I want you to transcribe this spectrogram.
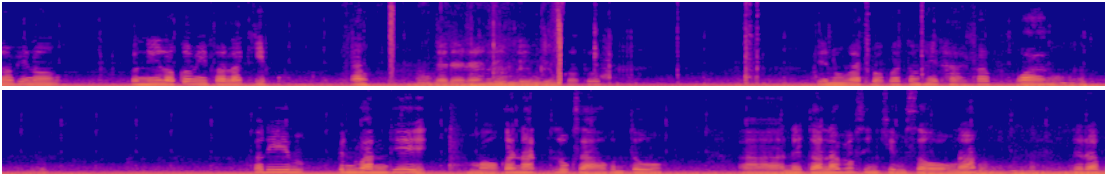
เนาะพี่น้อง วันนี้เราก็มีภารกิจอ้าวเดี๋ยวเดี๋ยวเดี๋ยวลืมลืมลืมขอโทษ พี่นุวัฒน์บอกว่าต้องให้ถ่ายภาพกว้าง พอดีเป็นวันที่หมอก็นัดลูกสาวคนโตในการรับวัคซีนเข็มสองเนาะได้รับ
